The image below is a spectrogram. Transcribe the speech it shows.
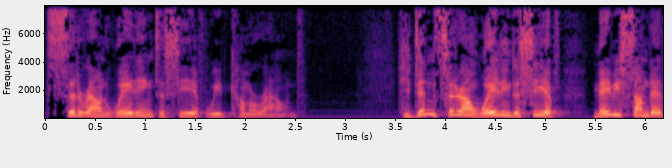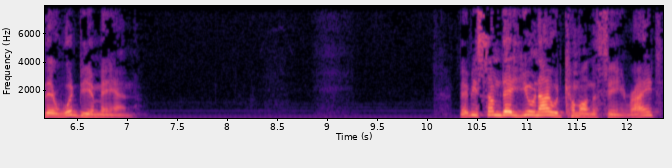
sit around waiting to see if we'd come around. He didn't sit around waiting to see if maybe someday there would be a man. Maybe someday you and I would come on the scene, right?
